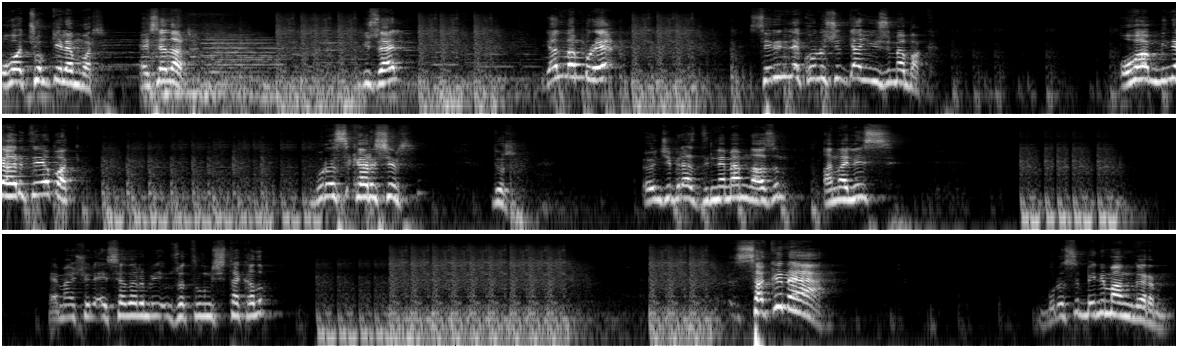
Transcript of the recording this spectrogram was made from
Oha çok gelen var. Eseler. Güzel. Gel lan buraya. Seninle konuşurken yüzüme bak. Oha mini haritaya bak. Burası karışır. Dur. Önce biraz dinlemem lazım. Analiz. Hemen şöyle eserleri bir uzatılmış takalım. Sakın ha! Burası benim hangarım.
